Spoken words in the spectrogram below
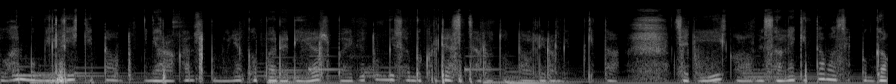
Tuhan memilih kita untuk menyerahkan sepenuhnya kepada dia supaya dia tuh bisa bekerja secara total di dalam hidup kita jadi kalau misalnya kita masih pegang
